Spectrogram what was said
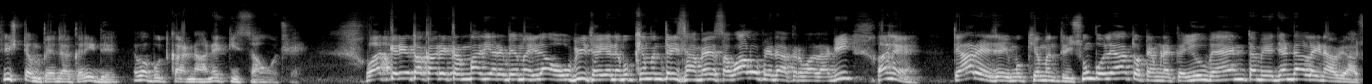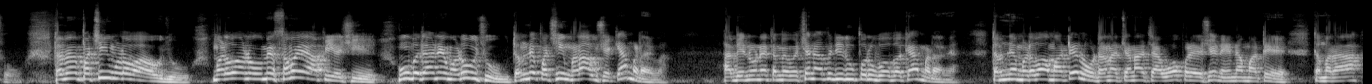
સિસ્ટમ પેદા કરી દે એવા ભૂતકાળના અનેક કિસ્સાઓ છે. વાત કરીએ તો કાર્યક્રમમાં જ્યારે બે મહિલાઓ ઊભી થઈ અને મુખ્યમંત્રી સામે સવાલો પેદા કરવા લાગી અને ત્યારે જઈ મુખ્યમંત્રી શું બોલ્યા? તો તેમણે કહ્યું, બેન, તમે એજન્ડા લઈને આવ્યા છો. તમે પછી મળવા આવજો. મળવાનો અમે સમય આપીએ છીએ. હું બધાને મળું છું. તમને પછી મળાવશે. ક્યાં મળાવ્યા? આ બહેનોને તમે વચન આપી દીધું ઊભા ઊભા ક્યાં મળાવ્યા? તમને મળવા માટે લોઢાના ચણા ચાવવા પડે છે ને એના માટે તમારા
